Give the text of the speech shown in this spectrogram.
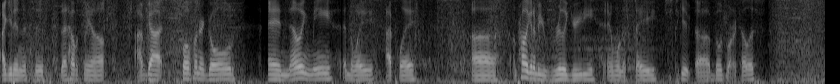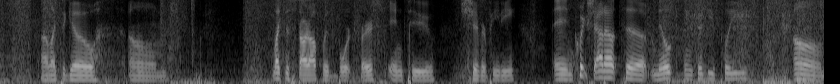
I get an assist. That helps me out. I've got 1,200 gold. And knowing me and the way I play, uh, I'm probably going to be really greedy and want to stay just to get uh, Bilgewater Cutlass. I like to go, um, like to start off with Bork first into Shiver PD. And quick shout out to Milk and Cookies, please. Um,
